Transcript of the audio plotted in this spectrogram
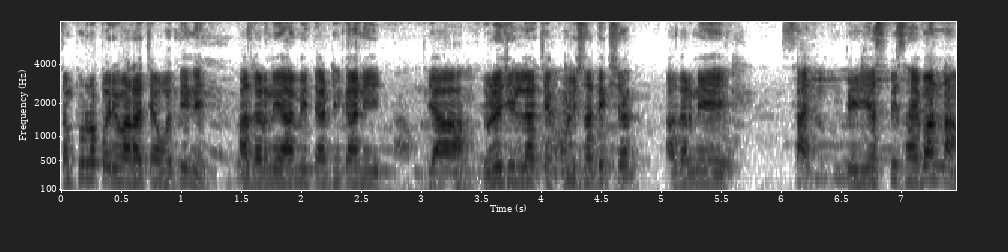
संपूर्ण परिवाराच्या वतीने आदरणीय आम्ही त्या ठिकाणी या धुळे जिल्ह्याचे पोलीस अधीक्षक आदरणीय सा पी एस पी साहेबांना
